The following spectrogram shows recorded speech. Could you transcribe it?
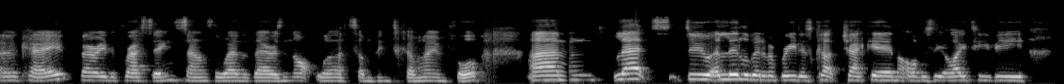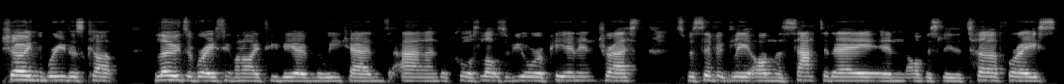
Okay, very depressing. Sounds the weather there is not worth something to come home for. Um, let's do a little bit of a Breeders' Cup check in. Obviously, ITV showing the Breeders' Cup, loads of racing on ITV over the weekend, and of course, lots of European interest, specifically on the Saturday in obviously the turf race.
